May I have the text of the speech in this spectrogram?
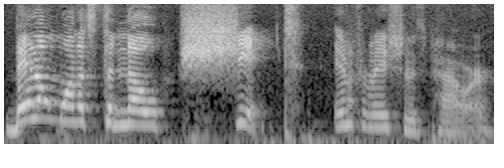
they don't want us to know shit information is power.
